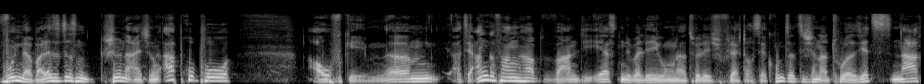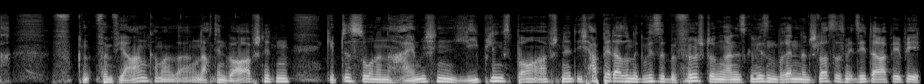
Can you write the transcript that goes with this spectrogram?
Wunderbar, das ist eine schöne Einstellung. Apropos aufgeben. Ähm, als ihr angefangen habt, waren die ersten Überlegungen natürlich vielleicht auch sehr grundsätzlicher Natur. Jetzt nach fünf Jahren, kann man sagen, nach den Bauabschnitten, gibt es so einen heimlichen Lieblingsbauabschnitt? Ich habe ja da so eine gewisse Befürchtung eines gewissen brennenden Schlosses mit etc. pp.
